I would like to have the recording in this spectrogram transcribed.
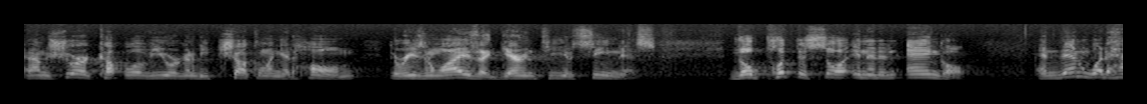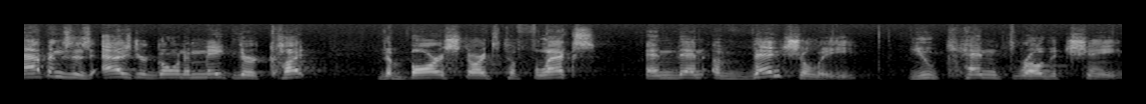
And I'm sure a couple of you are going to be chuckling at home the reason why is I guarantee you've seen this. They'll put the saw in at an angle. And then what happens is as you're going to make their cut, the bar starts to flex, and then eventually you can throw the chain.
